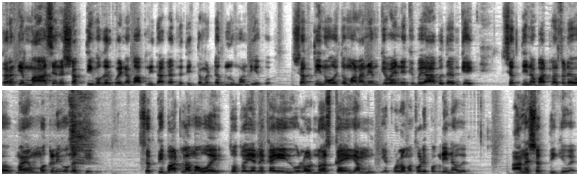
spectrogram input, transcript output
કારણ કે માં છે ને શક્તિ વગર કોઈના બાપની તાકાત નથી, તમે ડગલું માંડી શકો. શક્તિ ન હોય તો માણાને એમ કહેવાય ને કે ભાઈ આ બધા એમ કે શક્તિના બાટલા ચડાવ્યા માયામાં ઘણી વખત કહે, શક્તિ બાટલામાં હોય તો તો એને કાંઈ ઓલો નસ કાંઈ આમ એક ઓલામાં થોડી પકડી ના હોય આને શક્તિ કહેવાય.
